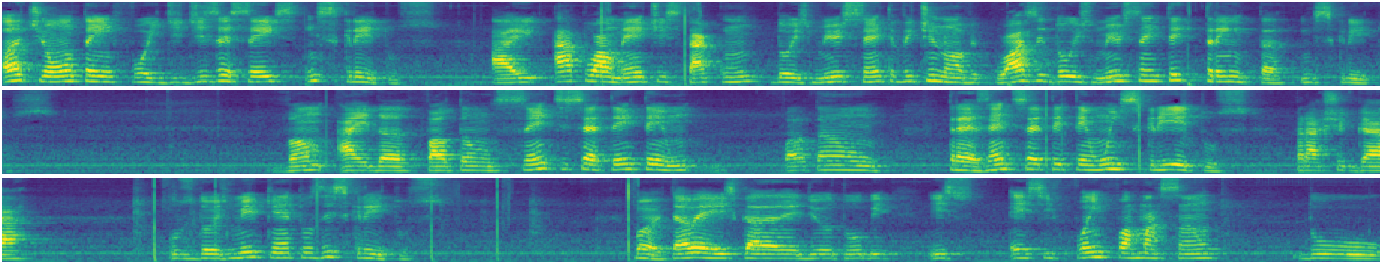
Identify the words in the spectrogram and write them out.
Anteontem foi de 16 inscritos. Aí atualmente está com 2.129, quase 2.130 inscritos. Vamos, ainda faltam 171, faltam 371 inscritos para chegar os 2.500 inscritos. Bom, então é isso, galera do YouTube. Isso, esse foi informação do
